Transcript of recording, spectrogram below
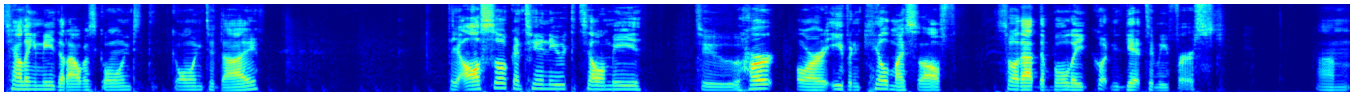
telling me that I was going to going to die. They also continued to tell me to hurt or even kill myself so that the bully couldn't get to me first. Um,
